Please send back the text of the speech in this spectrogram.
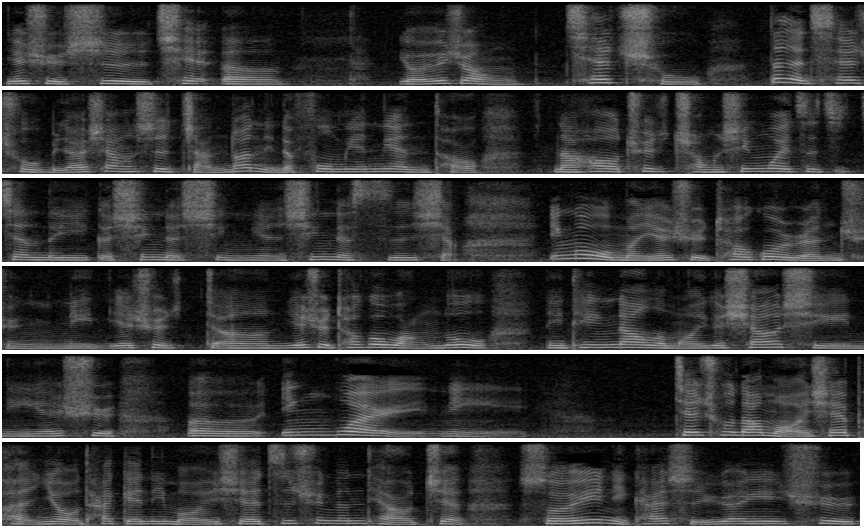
也许是切，呃。有一种切除，那个切除比较像是斩断你的负面念头，然后去重新为自己建立一个新的信念、新的思想。因为我们也许透过人群，你也许嗯，也许透过网络，你听到了某一个消息，你也许呃，因为你接触到某一些朋友，他给你某一些资讯跟条件，所以你开始愿意去。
